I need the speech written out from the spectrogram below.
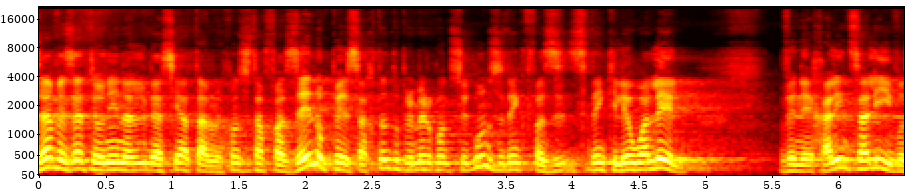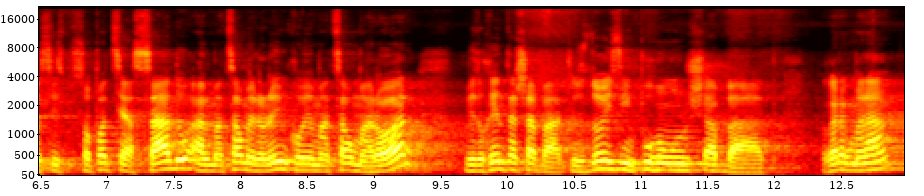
Zé Vezet Yonin Alel Beachiatar, mas quando você está fazendo o Pesach, tanto o primeiro quanto o segundo, você tem que, fazer, você tem que ler o Alel. Venechalin tzali, você só pode ser assado, al matzal merorim, comer matzal maror, veduchen Shabbat. Os dois empurram o Shabbat. Agora a Gemara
